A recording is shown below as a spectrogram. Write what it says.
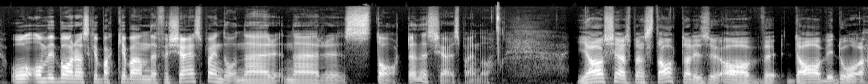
Och om vi bara ska backa bandet för Sharespine då, när, när startades Sharespine då? Ja, Sharespine startades ju av David då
